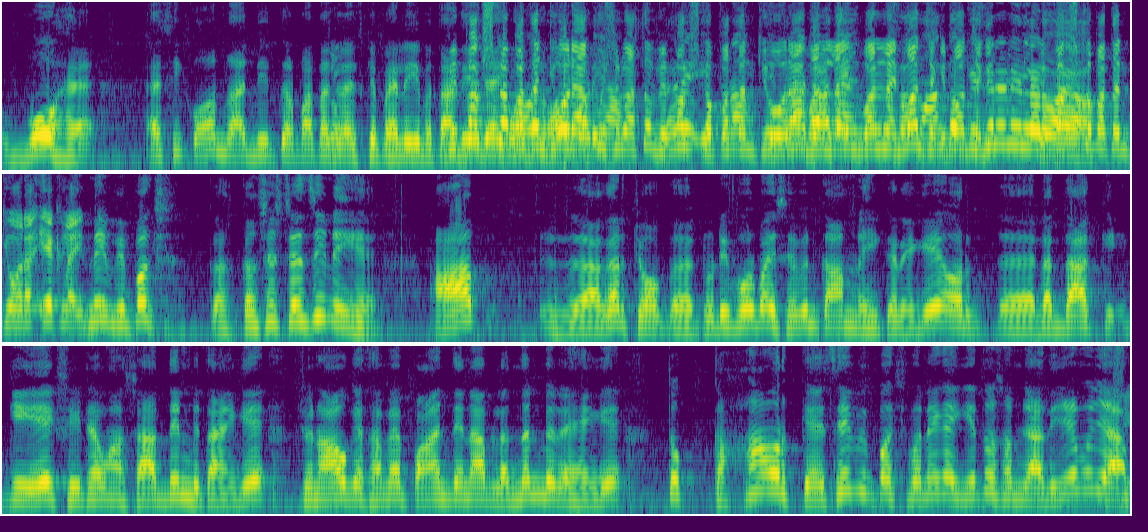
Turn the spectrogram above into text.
वो है ऐसी कौन राजनीति कर पाता चला इसके पहले ये बता विपक्ष का पतन क्यों हो रहा है? श्रीवास्तव विपक्ष का पतन क्यों हो रहा है? One line one line one second तो वन सेकंड नहीं विपक्ष का पतन क्यों हो रहा है? एक लाइन नहीं विपक्ष कंसिस्टेंसी नहीं है। आप अगर ट्वेंटी फोर बाई सेवन काम नहीं करेंगे और लद्दाख की, की एक सीट है वहाँ सात दिन बिताएँगे चुनाव के समय पाँच दिन आप लंदन में रहेंगे तो कहाँ और कैसे विपक्ष बनेगा? ये तो समझा दीजिए मुझे आप।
